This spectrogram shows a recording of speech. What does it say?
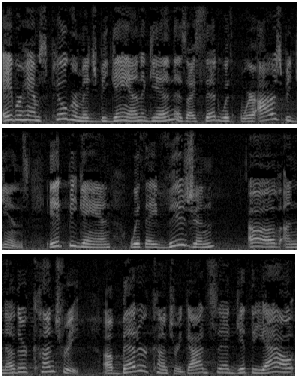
Abraham's pilgrimage began, again, as I said, with where ours begins. It began with a vision of another country, a better country. God said, Get thee out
